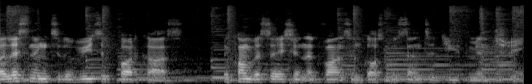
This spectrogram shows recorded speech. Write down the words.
are listening to the Rooted Podcast, the conversation advancing gospel centered youth ministry.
